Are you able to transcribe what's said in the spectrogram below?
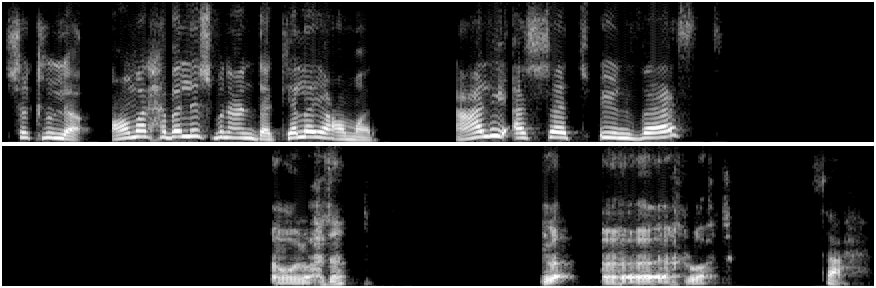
شكله لا. عمر حبلش من عندك. يلا يا عمر. علي achète une veste أول واحدة. لا آه، آخر واحدة. صح.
